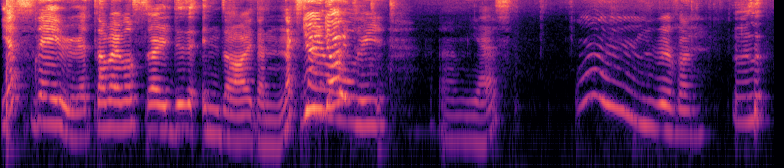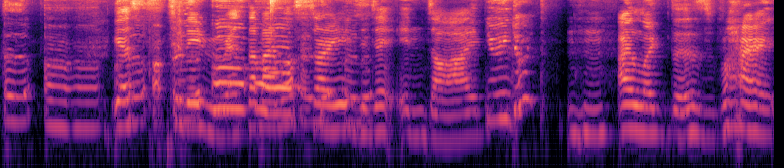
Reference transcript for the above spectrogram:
Yesterday we read the Bible story, did enjoy. The next You time we'll read. Yes. Hmm. Riven. yes, today we read the Bible story, did it, and died. You enjoyed? Mm-hmm. I like this part.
